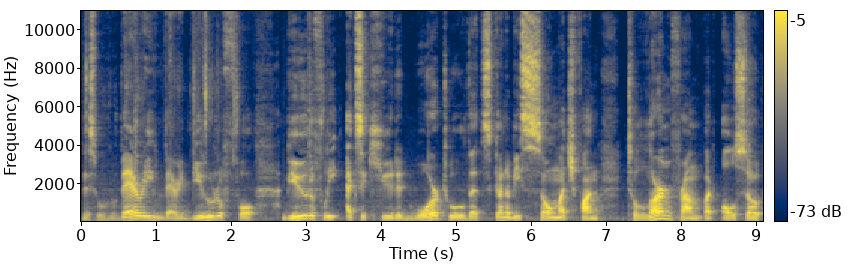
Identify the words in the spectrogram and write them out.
this very, very beautiful, beautifully executed war tool that's going to be so much fun to learn from, but also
